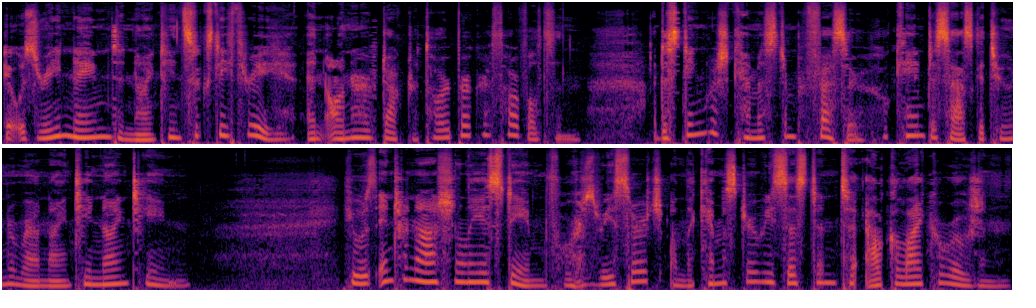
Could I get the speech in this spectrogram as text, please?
it was renamed in 1963 in honor of Dr. Thorbergur Thorvaldson, a distinguished chemist and professor who came to Saskatoon around 1919. He was internationally esteemed for his research on the chemistry resistant to alkali corrosion.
